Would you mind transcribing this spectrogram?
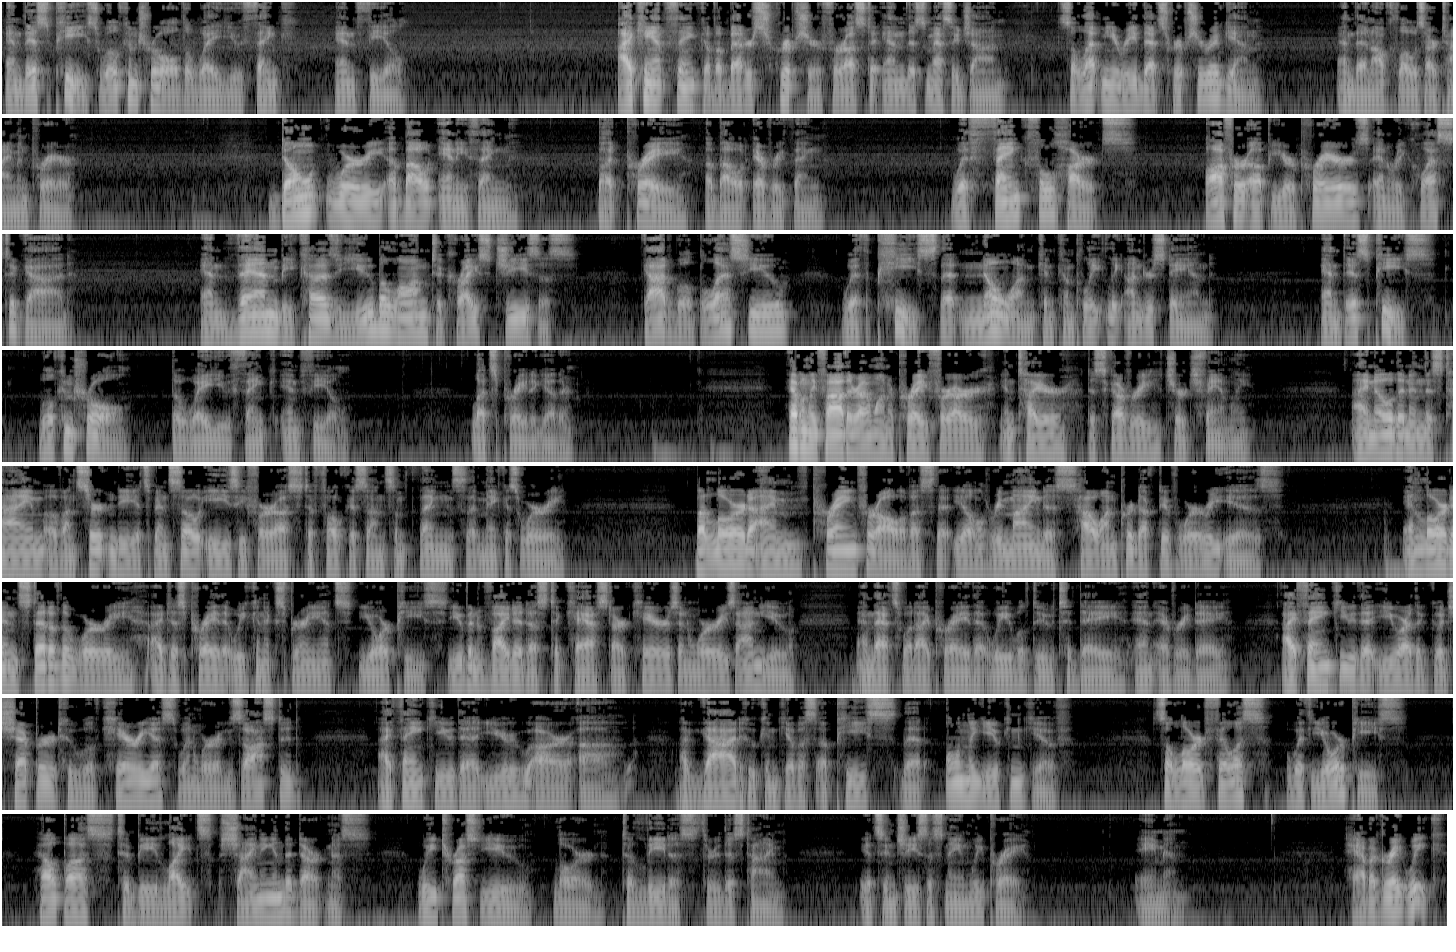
And this peace will control the way you think and feel. I can't think of a better scripture for us to end this message on, so let me read that scripture again and then I'll close our time in prayer. Don't worry about anything, but pray about everything. With thankful hearts, offer up your prayers and requests to God. And then, because you belong to Christ Jesus, God will bless you with peace that no one can completely understand and this peace will control the way you think and feel. Let's pray together. Heavenly Father, I want to pray for our entire Discovery Church family. I know that in this time of uncertainty, it's been so easy for us to focus on some things that make us worry. But Lord, I'm praying for all of us that you'll remind us how unproductive worry is and Lord, instead of the worry, I just pray that we can experience your peace. You've invited us to cast our cares and worries on you, and that's what I pray that we will do today and every day. I thank you that you are the good shepherd who will carry us when we're exhausted. I thank you that you are a, a God who can give us a peace that only you can give. So, Lord, fill us with your peace Help us to be lights shining in the darkness. We trust you, Lord, to lead us through this time. It's in Jesus' name we pray. Amen. Have a great week.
